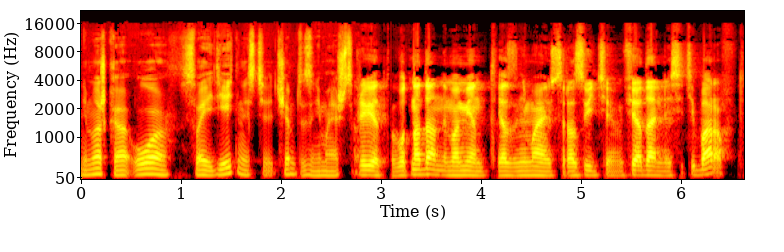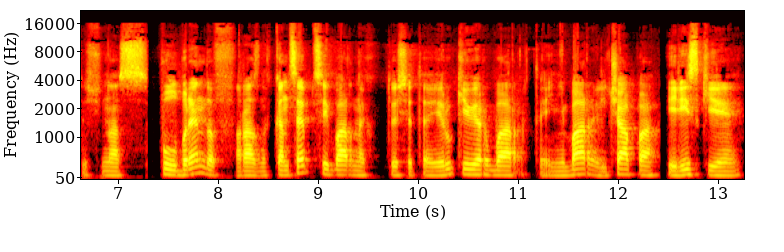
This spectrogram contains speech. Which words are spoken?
немножко о своей деятельности, чем ты занимаешься. Привет. Вот на данный момент я занимаюсь развитием феодальной сети баров. То есть у нас пул брендов разных концепций барных. То есть это и руки вверх бар, это и не бар, и чапа, и риски.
